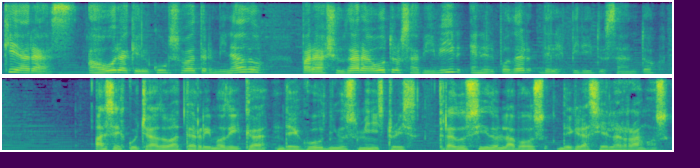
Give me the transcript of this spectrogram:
¿qué harás ahora que el curso ha terminado para ayudar a otros a vivir en el poder del Espíritu Santo? Has escuchado a Terry Modica de Good News Ministries, traducido en la voz de Graciela Ramos.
